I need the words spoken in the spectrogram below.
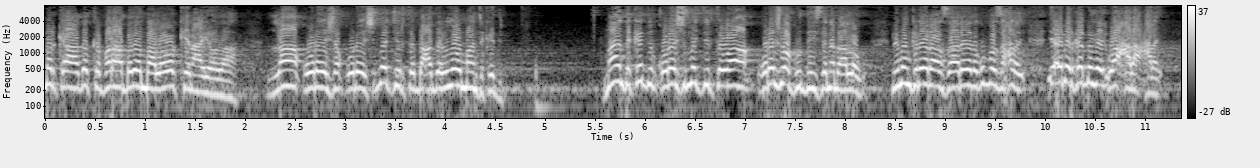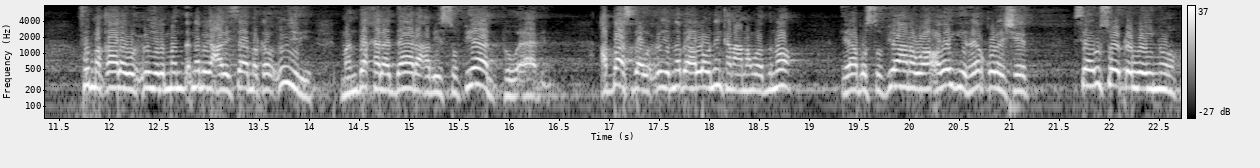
marka dadka faraha badan baa looga kinaayoodaa laa quraysha quraysh ma jirto bacdalyowm maanta kadib maanta kadib quraysh ma jirto waa quraysh waa kudaysanaba allow nimanka reer ansaareeda ku fasaxday yo eber ka dhigay. Waa calacalay. Uma qaala wuxuu yidhi nabiga alay slam marka wuxuu yidhi man dakhala daara abi sufyaan fahuwa aamin. Cabaas baa wuxuu yidhi nabi allow ninkan aan wadno ee abu sufyaana waa odaygii reer quraysheed. Si aan u soo dhowayno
